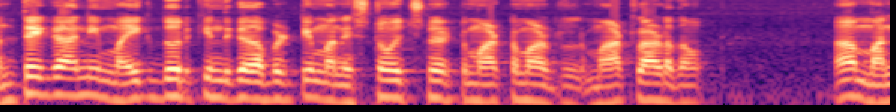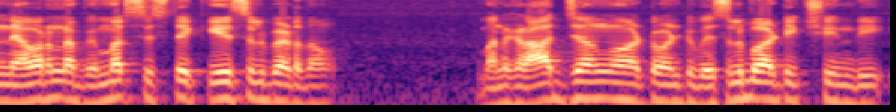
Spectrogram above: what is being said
అంతేగాని మైక్ దొరికింది కాబట్టి మన ఇష్టం వచ్చినట్టు మాట మాట్లా- మాట్లాడదాం. మన ఎవరన్నా విమర్శిస్తే కేసులు పెడదాం. మనకు రాజ్యాంగం అటువంటి వెసులుబాటు ఇచ్చింది.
